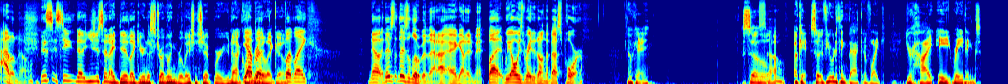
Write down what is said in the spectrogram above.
I don't know. This is- see, now you just said I did. Like you're in a struggling relationship where you're not quite yeah, ready to let go. but like, no, there's there's a little bit of that. I, I gotta admit, but we always rated on the best pour. okay. So, So okay, so if you were to think back of like your high eight ratings,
